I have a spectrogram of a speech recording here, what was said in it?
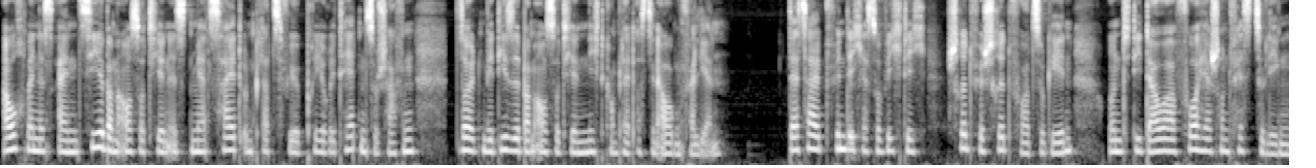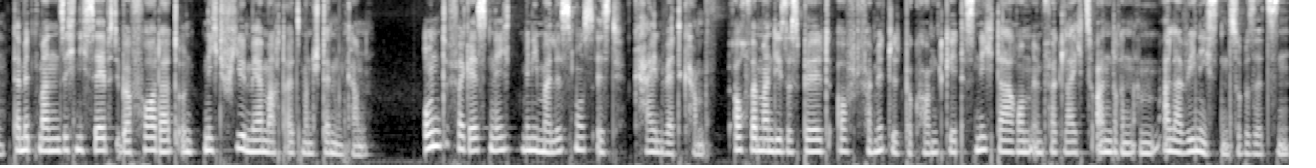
Auch wenn es ein Ziel beim Aussortieren ist, mehr Zeit und Platz für Prioritäten zu schaffen, sollten wir diese beim Aussortieren nicht komplett aus den Augen verlieren. Deshalb finde ich es so wichtig, Schritt für Schritt vorzugehen und die Dauer vorher schon festzulegen, damit man sich nicht selbst überfordert und nicht viel mehr macht, als man stemmen kann. Und vergesst nicht, Minimalismus ist kein Wettkampf. Auch wenn man dieses Bild oft vermittelt bekommt, geht es nicht darum, im Vergleich zu anderen am allerwenigsten zu besitzen,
